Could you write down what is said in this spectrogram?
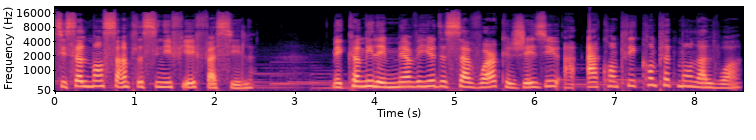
Si seulement simple signifiait facile. Mais comme il est merveilleux de savoir que Jésus a accompli complètement la loi,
